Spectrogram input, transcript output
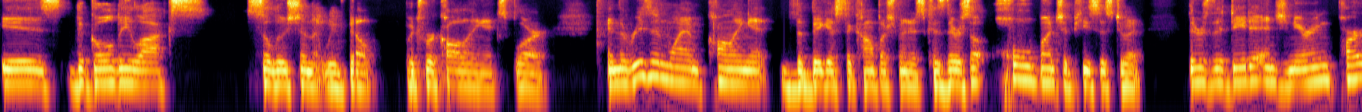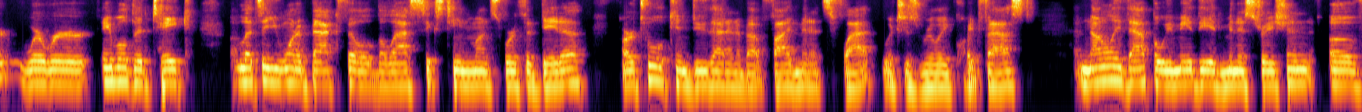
is the Goldilocks solution that we've built, which we're calling Explore. And the reason why I'm calling it the biggest accomplishment is because there's a whole bunch of pieces to it. There's the data engineering part where we're able to take, let's say you want to backfill the last 16 months worth of data. Our tool can do that in about five minutes flat, which is really quite fast. Not only that, but we made the administration of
